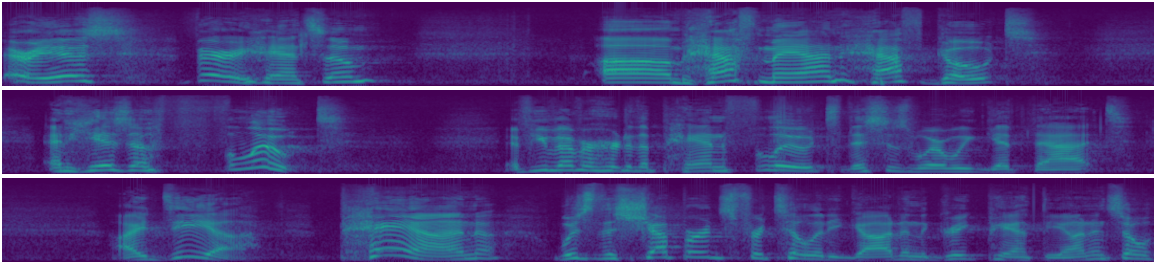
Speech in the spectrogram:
There he is, very handsome. Um, half man, half goat, and he has a flute. If you've ever heard of the pan flute, this is where we get that idea. Pan was the shepherd's fertility god in the Greek pantheon, and so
